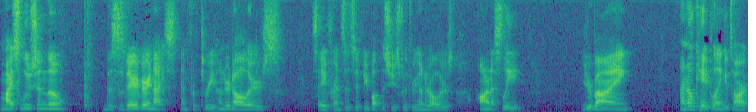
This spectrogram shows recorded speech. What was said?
My solution though, this is very very nice, and for three hundred dollars, say for instance, if you bought this used for three hundred dollars, honestly, you're buying an okay playing guitar,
